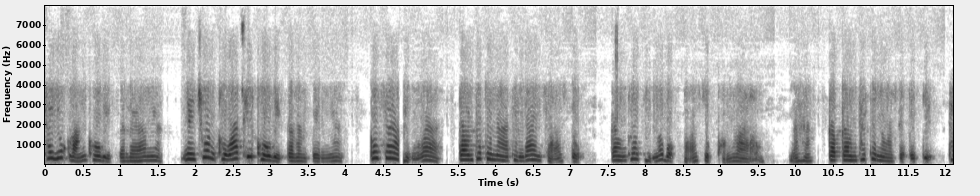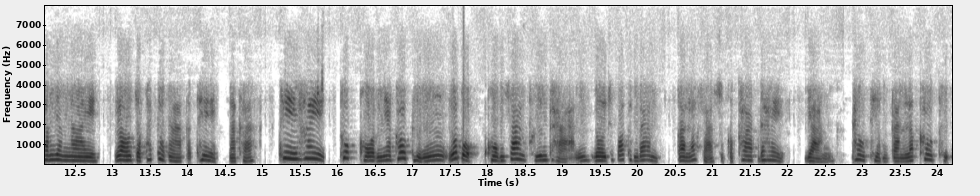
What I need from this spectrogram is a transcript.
ถ้ายุคหลังโควิดไปแล้วเนี่ย ในช่วงภาวะที่โควิดกำลังเป็นเนี่ย ก็ทราบถึงว่า การพัฒนาทางด้านสาธารณสุข การเข้าถึงระบบสาธารณสุขของเรานะคะกับการพัฒนาเศรษฐกิจทำยังไงเราจะพัฒนาประเทศนะคะ ที่ให้ทุกคนเนี่ยเข้าถึงระบบโครงสร้างพื้นฐาน โดยเฉพาะทางด้านการรักษาสุขภาพได้อย่างเท่าเทียมกันและเข้าถึง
